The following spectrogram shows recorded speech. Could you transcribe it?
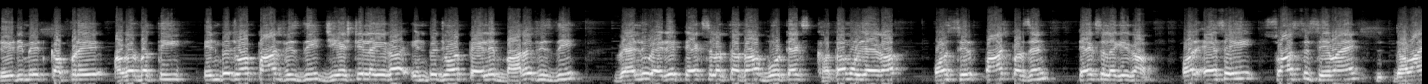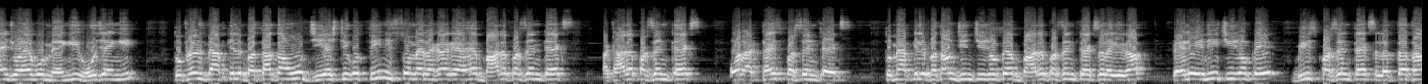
रेडीमेड कपड़े, अगरबत्ती, इन पे जो है पाँच फ़ीसदी जीएसटी लगेगा, इन पे जो है पहले बारह फ़ीसदी वैल्यू एडेड टैक्स लगता था, वो टैक्स खत्म हो जाएगा और सिर्फ़ पाँच परसेंट टैक्स लगेगा। और ऐसे ही स्वास्थ्य सेवाएँ, दवाएँ जो है वो महँगी हो जाएँगी। तो फ्रेंड्स मैं आपके लिए बताता हूँ जीएसटी को तीन हिस्सों में रखा गया है, बारह परसेंट टैक्स अठारह परसेंट टैक्स और अट्ठाईस परसेंट टैक्स तो मैं आपके लिए बताऊँ, जिन चीज़ों पे बारह परसेंट टैक्स लगेगा, पहले इन्हीं चीज़ों पे 20 परसेंट टैक्स लगता था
